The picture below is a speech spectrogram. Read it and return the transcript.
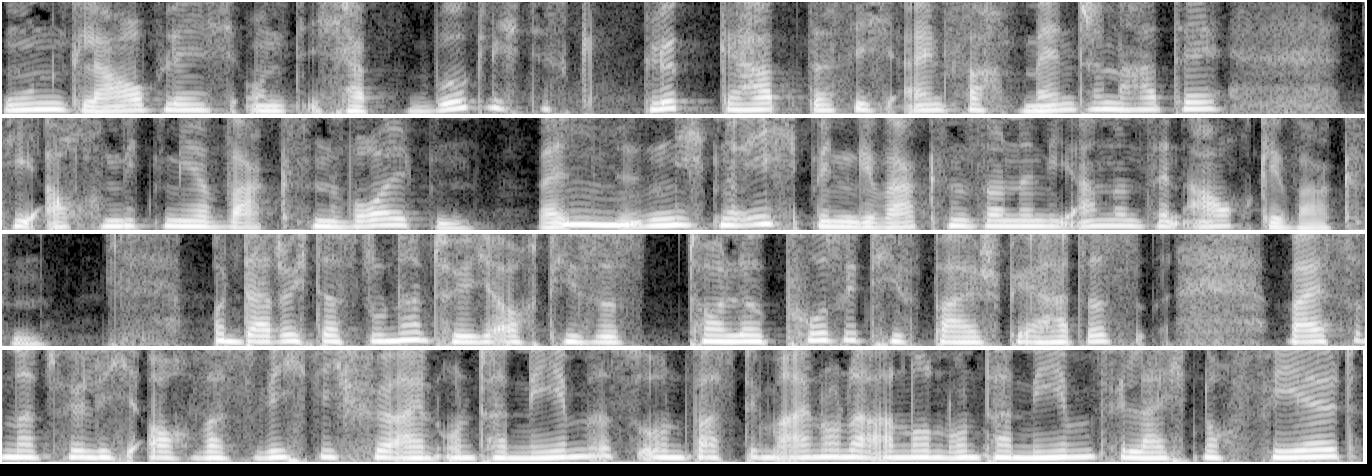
unglaublich und ich habe wirklich das Glück gehabt, dass ich einfach Menschen hatte, die auch mit mir wachsen wollten. Weil mhm. nicht nur ich bin gewachsen, sondern die anderen sind auch gewachsen. Und dadurch, dass du natürlich auch dieses tolle Positivbeispiel hattest, weißt du natürlich auch, was wichtig für ein Unternehmen ist und was dem einen oder anderen Unternehmen vielleicht noch fehlt,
